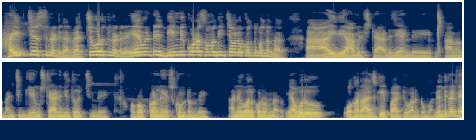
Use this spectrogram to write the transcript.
హైప్ చేస్తున్నట్టుగా రెచ్చగొడుతున్నట్టుగా ఏమంటే దీన్ని కూడా సమర్థించే వాళ్ళు కొంతమంది ఉన్నారు. "ఆ, ఇది ఆమె స్ట్రాటజీ అండి. ఆమె మంచి గేమ్ స్ట్రాటజీతో వచ్చింది. ఒక్కొక్కరిని వేసుకుంటుంది. అనేవాళ్ళు కూడా ఉన్నారు. ఎవరు? ఒక రాజకీయ పార్టీ వర్గం వాళ్ళు. ఎందుకంటే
